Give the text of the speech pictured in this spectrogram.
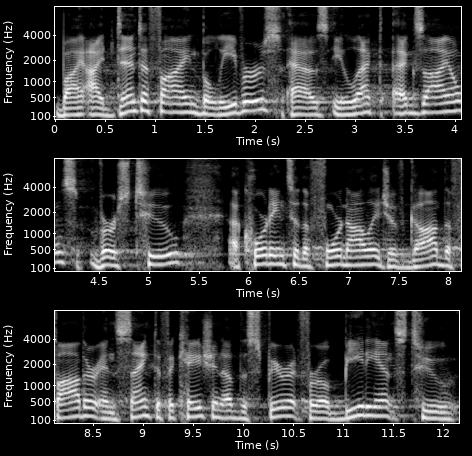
by identifying believers as elect exiles, verse 2, according to the foreknowledge of God the Father and sanctification of the Spirit for obedience to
